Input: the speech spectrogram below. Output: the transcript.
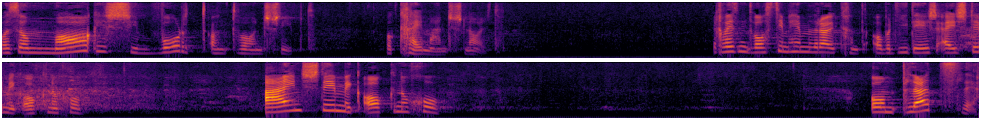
der so magische Wort an die Wand schreibt, wo kein Mensch schnallt. Ich weiß nicht, was die im Himmel räuchen, aber die Idee ist einstimmig angenommen. Einstimmig angenommen. Und plötzlich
